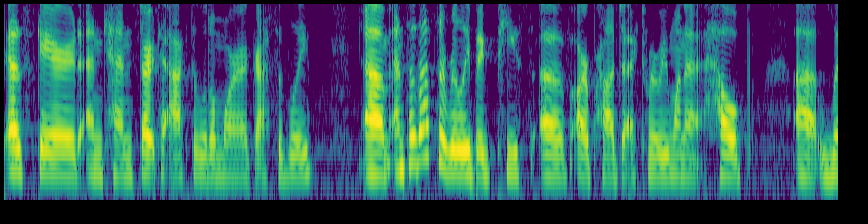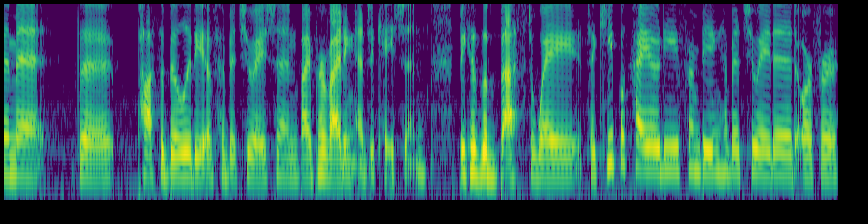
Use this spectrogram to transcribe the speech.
as scared and can start to act a little more aggressively. Um, and so that's a really big piece of our project where we want to help uh, limit the possibility of habituation by providing education because the best way to keep a coyote from being habituated or for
